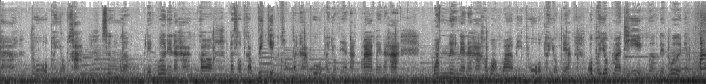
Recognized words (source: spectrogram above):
หาผู้อพยพค่ะ ซึ่งเมืองเดนเวอร์เนี่ยนะคะ ก็ประสบกับวิกฤตของปัญหาผู้อพยพเนี่ยหนักมากเลยนะคะ วันหนึ่งเนี่ยนะคะเขาบอกว่ามีผู้อพยพเนี่ยอพยพมาที่เมืองเดนเวอร์เนี่ยมาก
